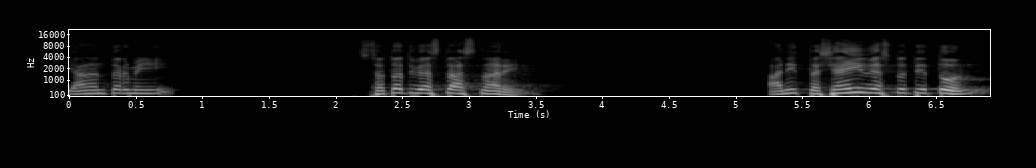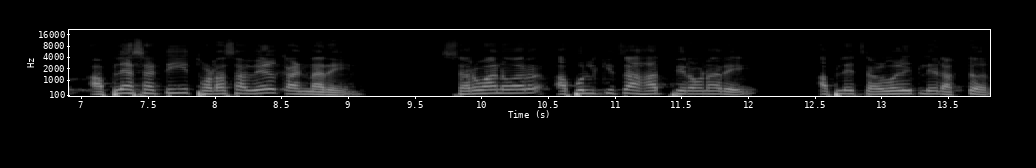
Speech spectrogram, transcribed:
यानंतर मी सतत व्यस्त असणारे आणि तशाही व्यस्ततेतून आपल्यासाठी थोडासा वेळ काढणारे सर्वांवर आपुलकीचा हात फिरवणारे आपले चळवळीतले doctor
